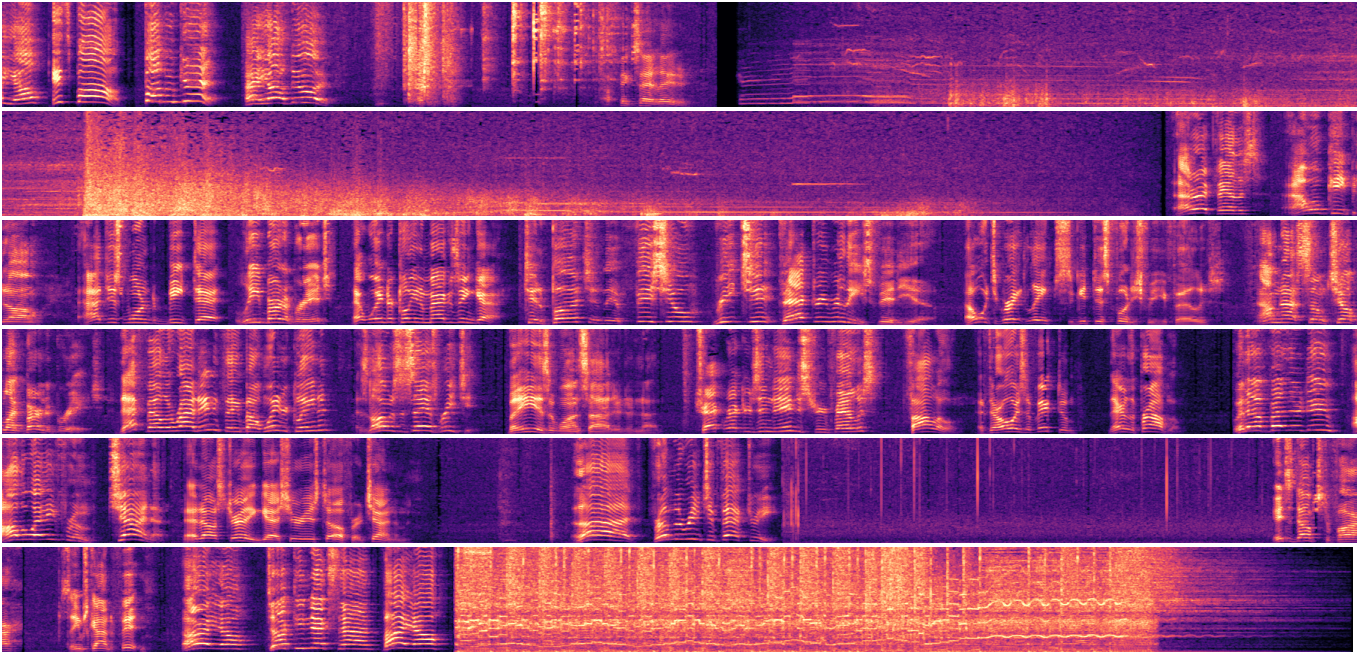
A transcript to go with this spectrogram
Hey, y'all, it's Bob. Bob Bouquet. How y'all doing? I'll fix that later. All right, fellas. I won't keep you long. I just wanted to beat that Lee Berta Bridge, that window cleaning magazine guy, to the punch of the official Reach It factory release video. I went to great lengths to get this footage for you fellas. I'm not some chump like Bridge. That fella write anything about winter cleaning, as long as it says Reach It. But he isn't one-sided or nothing. Track records in the industry, fellas. Follow them. If they're always a victim, they're the problem. Without further ado, all the way from China. That Australian guy sure is tough for a Chinaman. Live from the Reach It Factory. It's a dumpster fire. Seems kind of fitting. All right, y'all. Talk to you next time. Bye, y'all.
